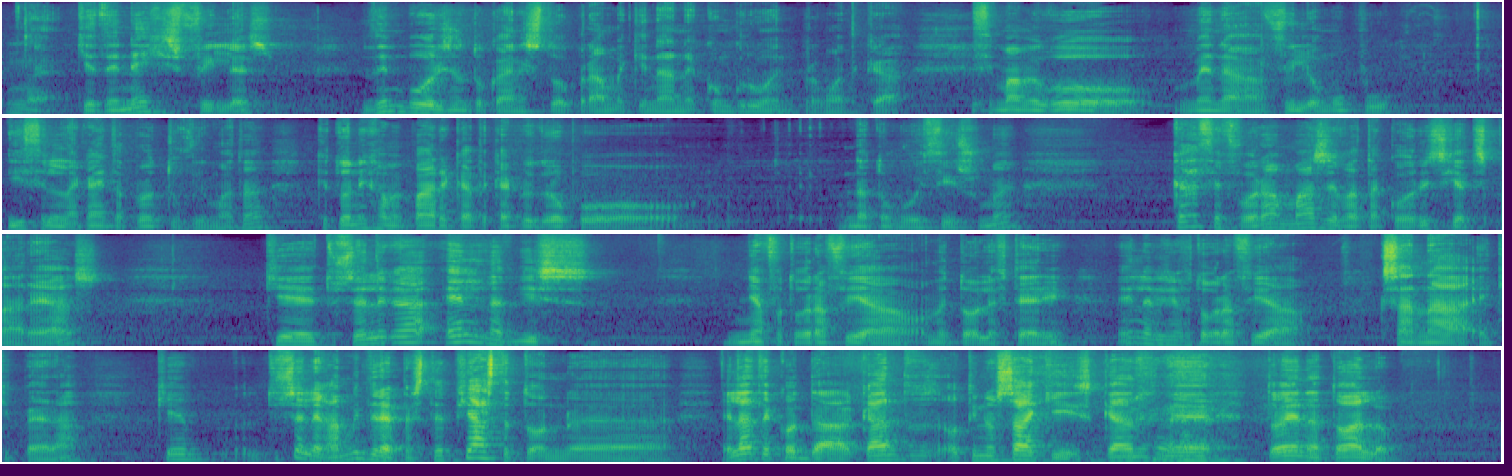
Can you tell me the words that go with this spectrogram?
Ναι. και δεν έχεις φίλες, δεν μπορείς να το κάνεις το πράγμα και να είναι congruent πραγματικά. Θυμάμαι εγώ με ένα φίλο μου που ήθελε να κάνει τα πρώτα του βήματα και τον είχαμε πάρει κατά κάποιο τρόπο να τον βοηθήσουμε. Κάθε φορά μάζευα τα κορίτσια της παρέας και τους έλεγα έλα να βγεις μια φωτογραφία με το Λευτέρη, έλα να βγεις μια φωτογραφία ξανά εκεί πέρα και τους έλεγα μην τρέπεστε, πιάστε τον, ε, ελάτε κοντά, κάντε ο Τινοσάκης, κάντε το ένα το άλλο.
